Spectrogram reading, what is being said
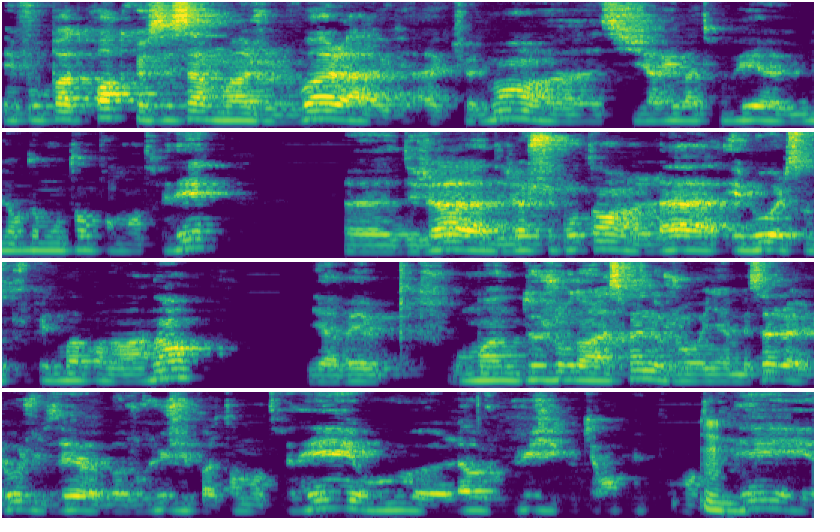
il faut pas croire que c'est ça. Moi je le vois là actuellement, si j'arrive à trouver une heure de mon temps pour m'entraîner, déjà, déjà je suis content. Là, Hello, elle s'est occupée de moi pendant un an. Il y avait au moins deux jours dans la semaine où j'envoyais un message à Hello, je lui disais, bah, aujourd'hui j'ai pas le temps de m'entraîner, ou là aujourd'hui j'ai que 40 minutes pour m'entraîner. Et,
